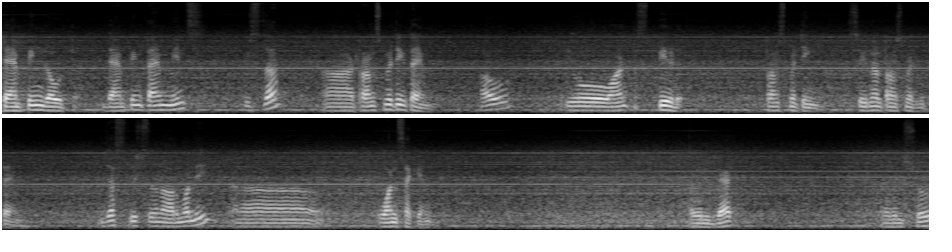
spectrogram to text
damping out. Damping time means it's the uh, transmitting time. How you want speed transmitting signal transmitting time. Just it's normally uh, one second. I will back. I will show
